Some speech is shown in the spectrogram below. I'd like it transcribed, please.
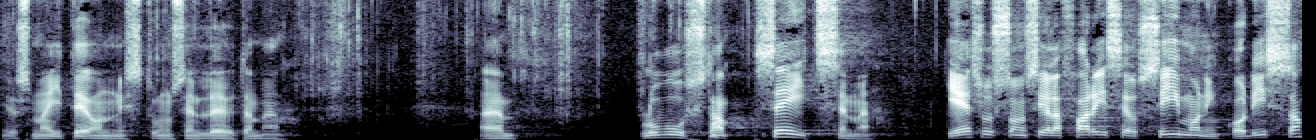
jos mä itse onnistun sen löytämään. Ähm, luvusta seitsemän. Jeesus on siellä fariseus Simonin kodissa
